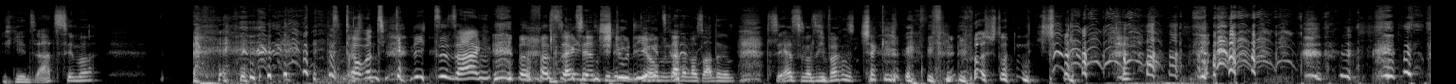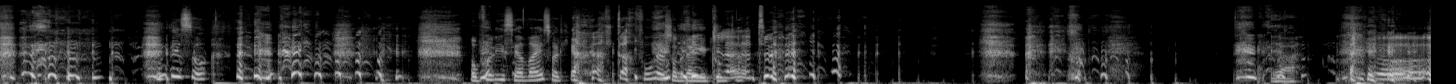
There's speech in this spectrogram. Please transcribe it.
ich gehe ins Arztzimmer, das traut man sich gar nicht zu sagen. Nach fast sechs Jahren Studium. jetzt gerade was anderes. Das erste, was ich mache, ist checke ich, wie viele Überstunden ich schaffe. ist so. Obwohl ich es ja weiß, weil ich am Tag vorher schon reingeguckt habe. natürlich. ja. Oh,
